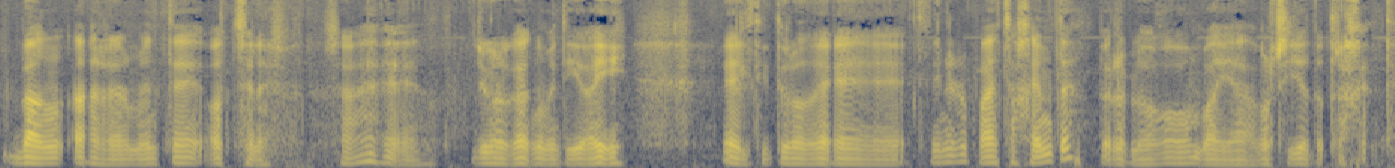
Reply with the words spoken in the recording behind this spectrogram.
van a realmente obtener. ¿Sabes? Eh, yo creo que han metido ahí el título de este dinero para esta gente, pero luego vaya a bolsillo de otra gente.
